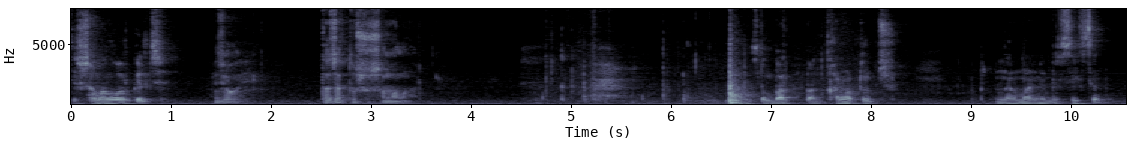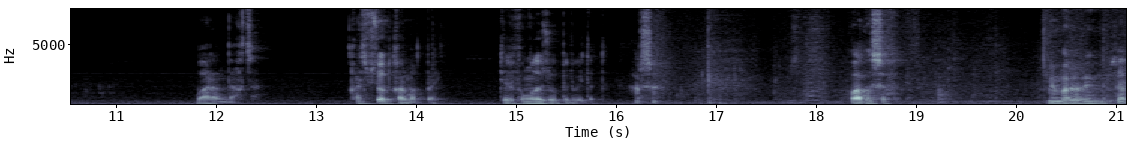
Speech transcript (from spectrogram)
бир шамалга барып келчи. Жок тажатты ушу шамалыңар. Сен барып аны кармап турупчу нормальный бир силсең бар анда акча. Качып өтөт карматпай телефонго да жооп бербей атат. Хорошо ладно шеф. Мен бара берейин. Все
